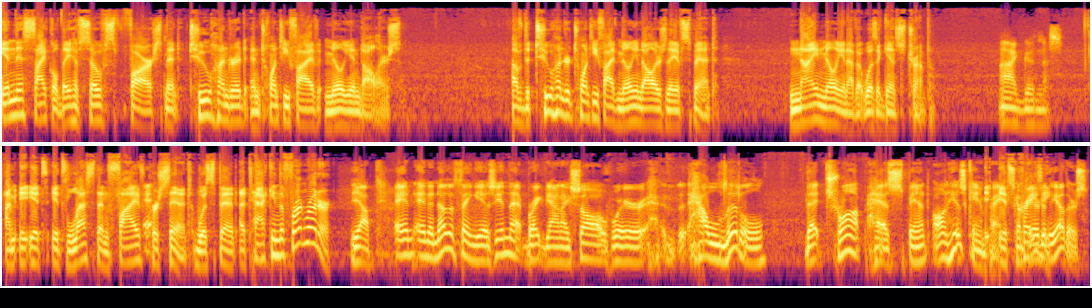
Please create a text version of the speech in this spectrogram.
in this cycle, they have so far spent $225 million. Of the $225 million they have spent, 9 million of it was against Trump. My goodness. I mean, it's it's less than five percent was spent attacking the front runner. Yeah, and and another thing is in that breakdown I saw where how little that Trump has spent on his campaign it's compared crazy. to the others.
